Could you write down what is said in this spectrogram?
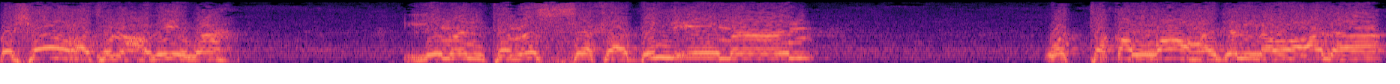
بشارة عظيمة لمن تمسك بالإيمان واتقى الله جل وعلا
